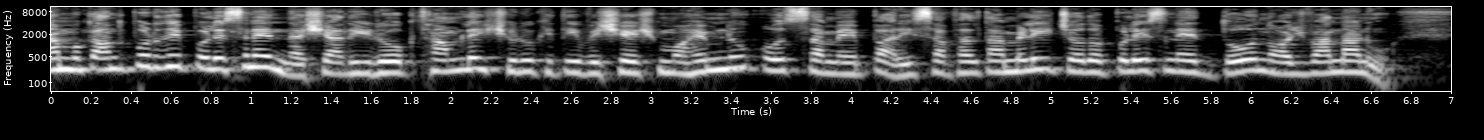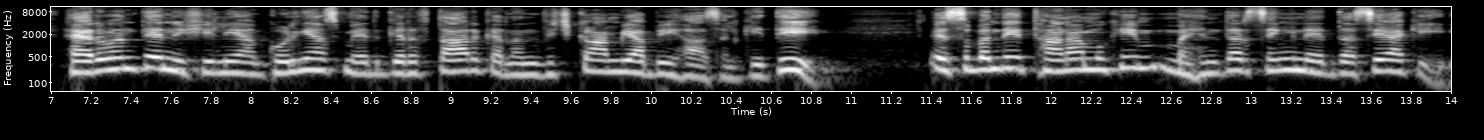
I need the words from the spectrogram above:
ਥਾਣਾ ਮੁਕੰਦਪੁਰ ਦੀ ਪੁਲਿਸ ਨੇ ਨਸ਼ਿਆਂ ਦੀ ਰੋਕਥਾਮ ਲਈ ਸ਼ੁਰੂ ਕੀਤੀ ਵਿਸ਼ੇਸ਼ ਮੁਹਿੰਮ ਨੂੰ। ਉਸ ਸਮੇਂ ਭਾਰੀ ਸਫਲਤਾ ਮਿਲੀ, ਜਦੋਂ ਪੁਲਿਸ ਨੇ ਦੋ ਨੌਜਵਾਨਾਂ ਨੂੰ ਹੈਰੋਇਨ ਤੇ ਨਸ਼ੀਲੀਆਂ ਗੋਲੀਆਂ ਸਮੇਤ ਗ੍ਰਿਫਤਾਰ ਕਰਨ ਵਿੱਚ ਕਾਮਯਾਬੀ ਹਾਸਲ ਕੀਤੀ। ਇਸ ਸੰਬੰਧੀ ਥਾਣਾ ਮੁਖੀ ਮਹਿੰਦਰ ਸਿੰਘ ਨੇ ਦੱਸਿਆ ਕਿ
